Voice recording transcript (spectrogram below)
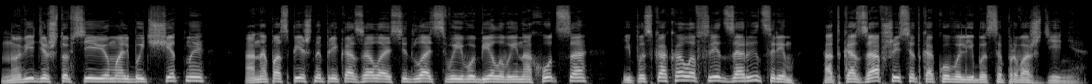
Но видя, что все ее мольбы тщетны, она поспешно приказала оседлать своего белого иноходца и поскакала вслед за рыцарем, отказавшись от какого-либо сопровождения.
